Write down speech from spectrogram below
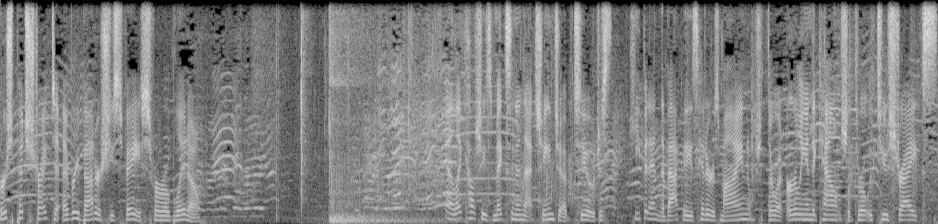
First pitch strike to every batter she's faced for Robledo. Yeah, I like how she's mixing in that changeup too. Just keep it in the back of these hitters' mind. She'll throw it early in the count. She'll throw it with two strikes.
